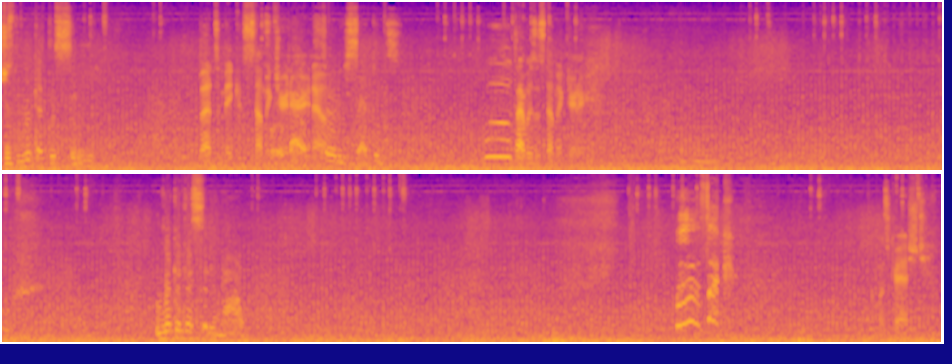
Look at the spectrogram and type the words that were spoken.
Just look at the city About to make a stomach for turner right now. 30 seconds. Woo, that was a stomach turner. Look at the city now. Oh fuck! Almost crashed.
